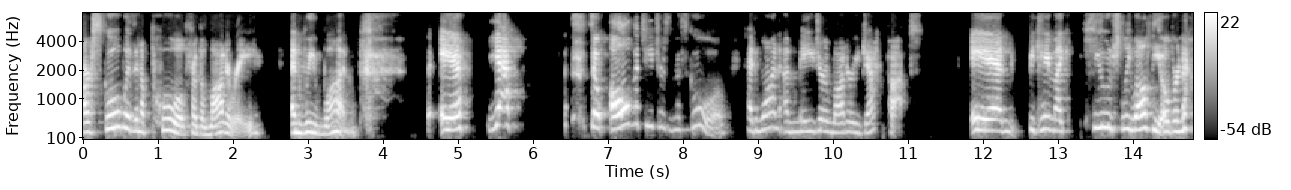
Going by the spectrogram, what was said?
Our school was in a pool for the lottery and we won. and yeah. So all the teachers in the school had won a major lottery jackpot and became like hugely wealthy overnight.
